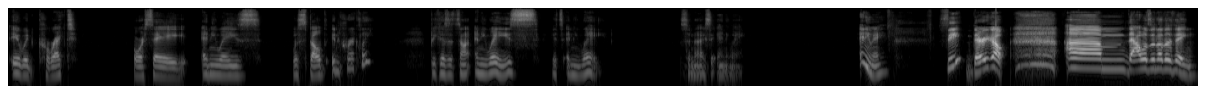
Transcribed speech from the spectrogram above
it would correct or say anyways was spelled incorrectly because it's not anyways, it's anyway. So now I say anyway. Anyway, see? There you go. Um that was another thing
